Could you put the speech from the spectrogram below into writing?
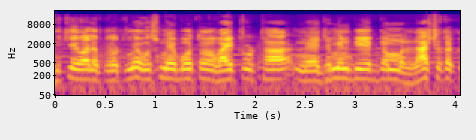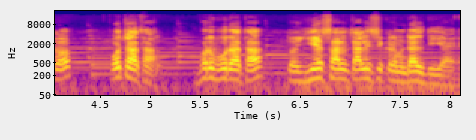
नीचे वाले प्लॉट में उसमें बहुत वाइट रूट था ने जमीन भी एकदम लास्ट तक पहुंचा था भुरभुरा था तो ये साल चालीस एकड़ में डाल दिया है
